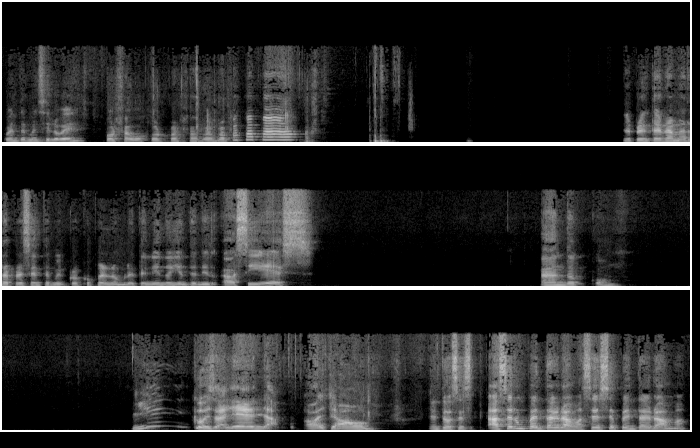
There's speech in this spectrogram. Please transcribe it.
Cuéntenme si lo ven. Por favor, por, favor. Por, por, El pentagrama representa el microscopio del nombre, teniendo y entendido. Así es. Ando con. Cosa linda. Entonces, hacer un pentagrama, hacer ese pentagrama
